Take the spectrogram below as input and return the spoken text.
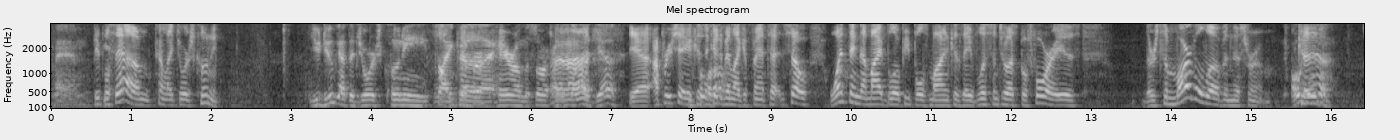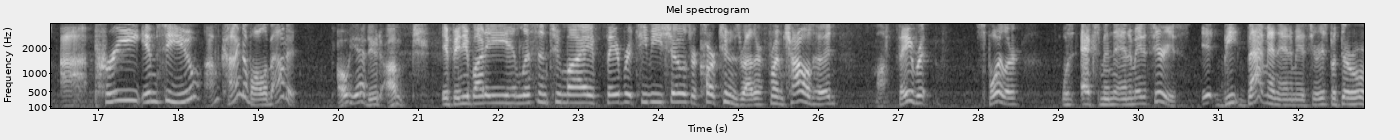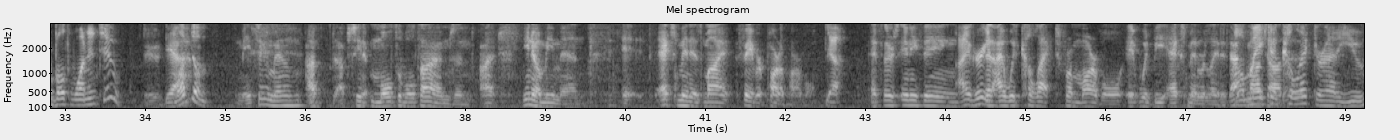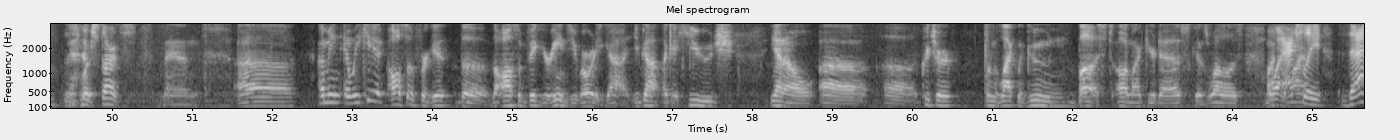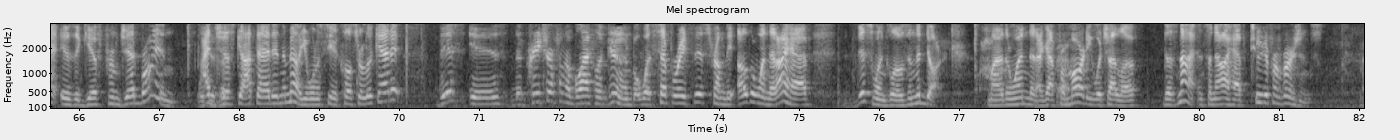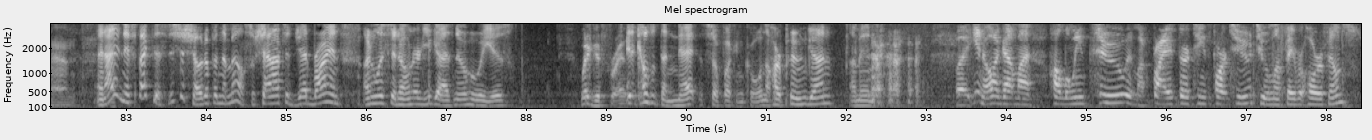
man. People say I'm kind of like George Clooney. You do got the George Clooney Salt like uh, hair on the, so- on the Uh, side, yeah. Yeah, I appreciate it because it could have been like a fantastic. So one thing that might blow people's mind because they've listened to us before is there's some Marvel love in this room. Oh Because yeah. uh, pre MCU, I'm kind of all about it. Oh yeah, dude. I'm. If anybody had listened to my favorite TV shows or cartoons rather from childhood, my favorite spoiler was X Men the animated series. It beat Batman the animated series, but they were both one and two. Dude, yeah. Loved them. Me too, man. I've, I've seen it multiple times, and I, you know me, man. X Men is my favorite part of Marvel. Yeah. If there's anything I agree. that I would collect from Marvel, it would be X Men related. That's I'll my make a collector out of you. This is where it starts. man. Uh, I mean, and we can't also forget the the awesome figurines you've already got. You've got like a huge, you know, uh, uh, creature from the Black Lagoon bust on like your desk, as well as Michael Well, Myers. actually, that is a gift from Jed Bryan. I is just got that in the mail. You want to see a closer look at it? This is the creature from the Black Lagoon, but what separates this from the other one that I have, this one glows in the dark. My other one that I got from Marty, which I love, does not. And so now I have two different versions. man. And I didn't expect this. This just showed up in the mail. So shout out to Jed Bryan, unlisted owner. You guys know who he is. What a good friend. It comes with the net. It's so fucking cool. And the harpoon gun. I'm in. but, you know, I got my Halloween 2 and my Friday 13th Part 2, two of my favorite horror films.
